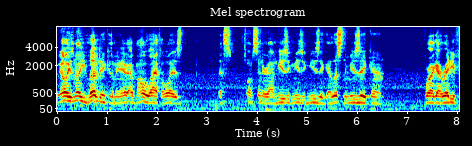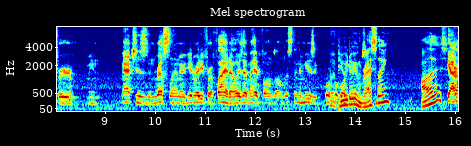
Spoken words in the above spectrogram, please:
we always know you loved it because I mean, I, my whole life I always that's I'm centered around music, music, music. I listened to music um, before I got ready for. I mean. Matches and wrestling or getting ready for a fight, I always had my headphones on, listening to music before oh, football you were doing games. wrestling, all of this? Yeah,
